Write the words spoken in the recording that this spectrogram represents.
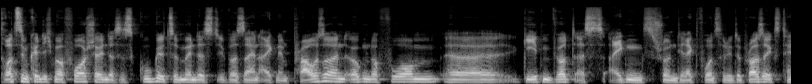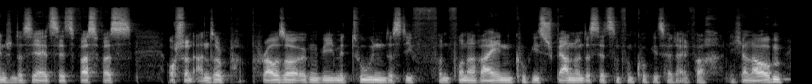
Trotzdem könnte ich mir vorstellen, dass es Google zumindest über seinen eigenen Browser in irgendeiner Form äh, geben wird, als eigens schon direkt vorinstallierte Browser-Extension. Das ist ja jetzt, jetzt was, was auch schon andere Browser irgendwie mit tun, dass die von vornherein Cookies sperren und das Setzen von Cookies halt einfach nicht erlauben.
